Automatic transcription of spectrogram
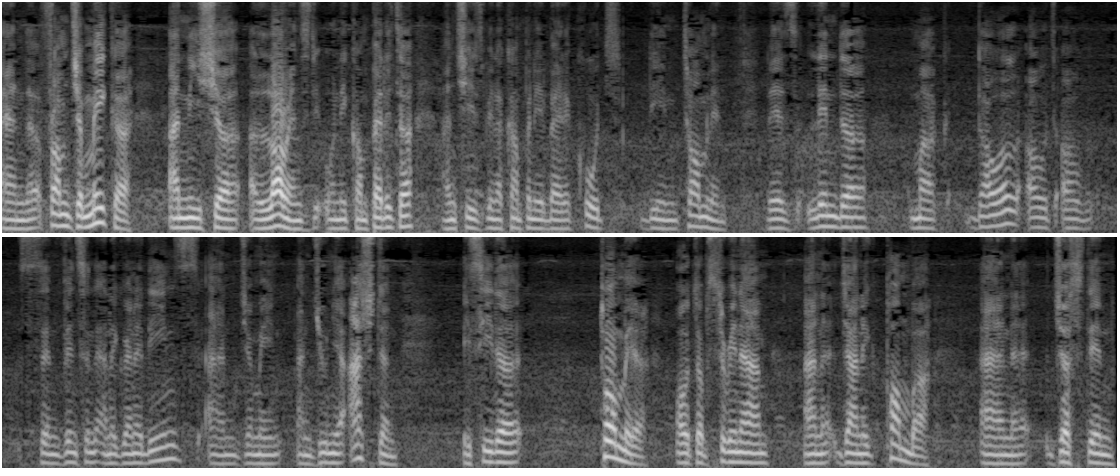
and uh, from Jamaica, Anisha Lawrence, the only competitor, and she's been accompanied by the coach, Dean Tomlin. There's Linda McDowell out of St. Vincent and the Grenadines, and Jermaine and Junior Ashton. Isida Tomer out of Suriname, and Janik Pomba, and uh, Justin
